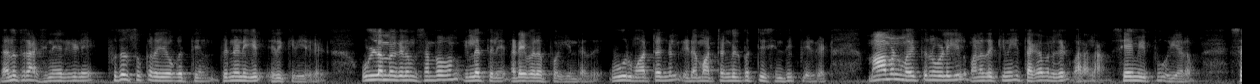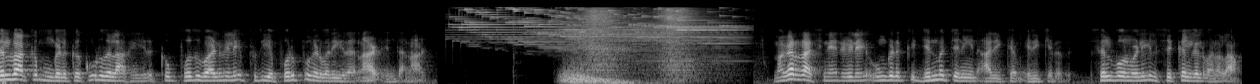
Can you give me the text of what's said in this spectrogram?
தனுசராசி நேர்களே புத சுக்கர யோகத்தின் பின்னணியில் இருக்கிறீர்கள். உள்ளமைகளும் சம்பவம் இல்லத்திலே நடைபெறப் போகின்றது. ஊர் மாற்றங்கள் இடமாற்றங்கள் பற்றி சிந்திப்பீர்கள். மாமன் மைத்தின வழியில் மனதுக்கினே தகவல்கள் வரலாம். சேமிப்பு உயரும். செல்வாக்கம் உங்களுக்கு கூடுதலாக இருக்கும். பொது வாழ்விலே புதிய பொறுப்புகள் வருகிற நாள் இந்த நாள். மகர ராசி நேர்களே உங்களுக்கு ஜென்மச்சனியின் ஆதிக்கம் இருக்கிறது. செல்போன் வழியில் சிக்கல்கள் வரலாம்.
